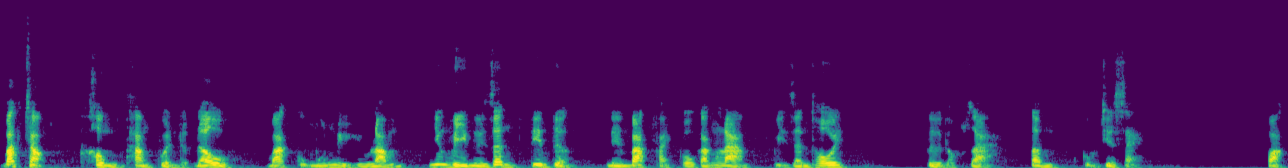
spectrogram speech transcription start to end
Bác Trọng không tham quyền được đâu, bác cũng muốn nghỉ hưu lắm, nhưng vì người dân tin tưởng nên bác phải cố gắng làm vì dân thôi. Từ độc giả Tâm cũng chia sẻ. Hoặc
